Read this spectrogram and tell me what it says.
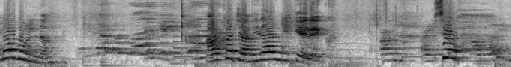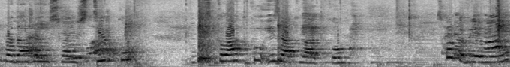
Довольно. Аркаджан, ирар ми керек. Все. Продолжаю свою стирку, складку и закладку. Сколько времени?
